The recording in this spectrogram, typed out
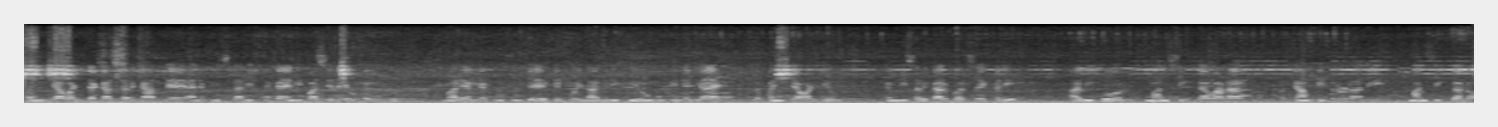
પંચાવન ટકા સરકારને અને પિસ્તાલીસ ટકા એની પાસે રહે એવું કહ્યું હતું. મારે એમને પૂછવું છે કે કોઈ નાગરિક દેવું મૂકીને જાય તો પંચાવન દેવું એમની સરકાર ભરશે ખરી? આવી ઘોર માનસિકતાવાળા શ્યામ પિત્રોડાની માનસિકતાનો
